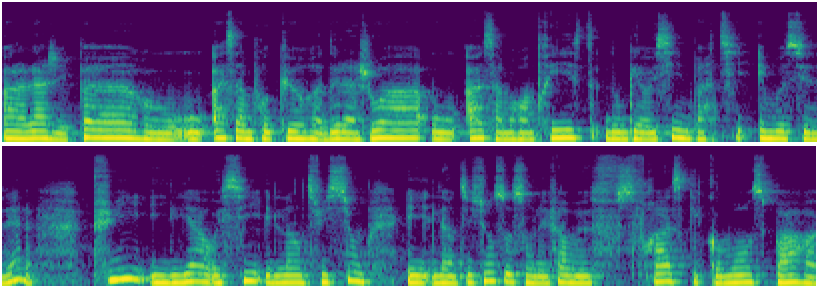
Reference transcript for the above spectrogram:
Ah là là, j'ai peur, ou, Ah ça me procure de la joie, ou Ah ça me rend triste. Donc il y a aussi une partie émotionnelle. Puis il y a aussi l'intuition. Et l'intuition, ce sont les fameuses phrases qui commencent par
